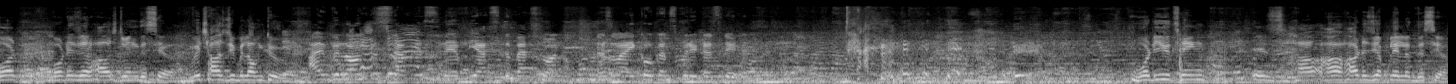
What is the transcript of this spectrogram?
What? What is your house doing this year? Which house do you belong to? I belong to Best Severus one. Snape. Yes, the best one. As my co-conspirator stated. What do you think is how how, how does your play look this year?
